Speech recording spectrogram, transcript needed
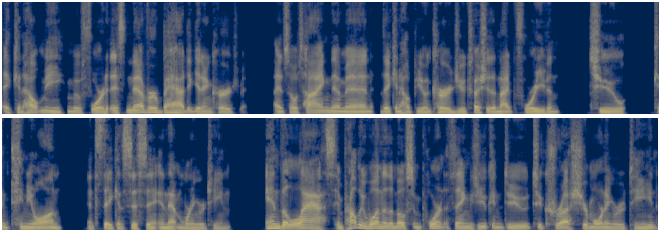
It can help me move forward. It's never bad to get encouragement. And so tying them in, they can help you encourage you, especially the night before even to continue on and stay consistent in that morning routine. And the last and probably one of the most important things you can do to crush your morning routine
